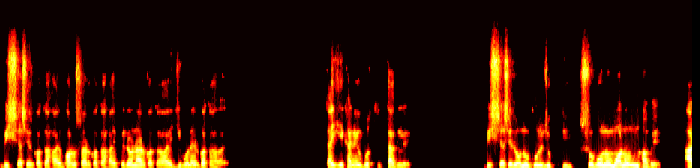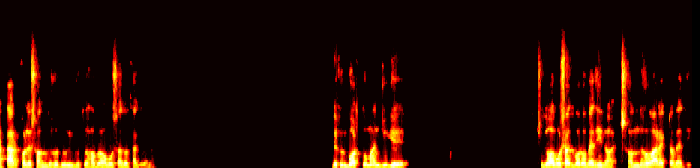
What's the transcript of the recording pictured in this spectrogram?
বিশ্বাসের কথা হয়, ভরসার কথা হয়, প্রেরণার কথা হয়, জীবনের কথা হয়। তাই এখানে উপস্থিত থাকলে বিশ্বাসের অনুকূল যুক্তি শ্রবণ ও মনন হবে, আর তার ফলে সন্দেহ দূরীভূত হবে, অবসাদও থাকবে না। দেখুন, বর্তমান যুগে শুধু অবসাদ বড় ব্যাধি নয়, সন্দেহ আর একটা ব্যাধি।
